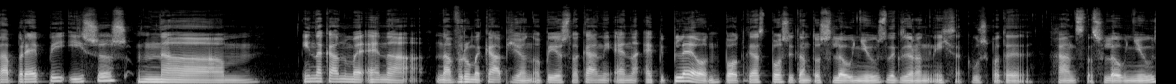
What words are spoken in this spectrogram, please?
θα πρέπει ίσως να ή να κάνουμε ένα, να βρούμε κάποιον ο οποίος θα κάνει ένα επιπλέον podcast, πώς ήταν το Slow News, δεν ξέρω αν έχεις ακούσει ποτέ Hans το Slow News.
